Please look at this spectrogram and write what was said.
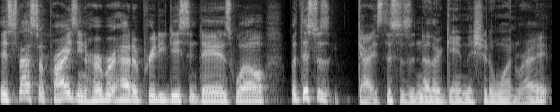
it's not surprising. Herbert had a pretty decent day as well. But this was guys this is another game they should have won right?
